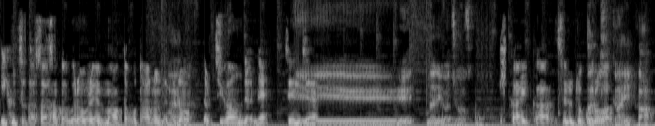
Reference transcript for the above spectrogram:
いくつかさ、酒蔵俺回ったことあるんだけどはいは、でも違うんだよね、全え然。ー、え何が違うんですか？機械化するところは。あ機、械化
